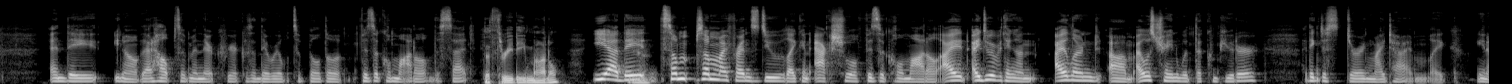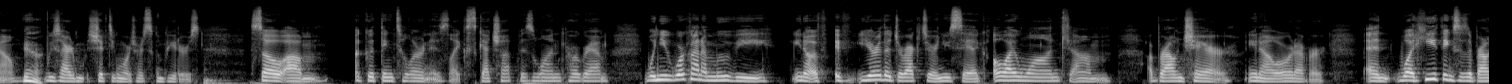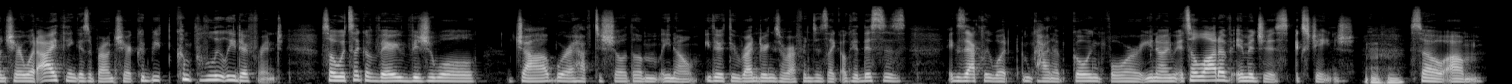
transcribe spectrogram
and they, you know, that helps them in their career because then they were able to build a physical model of the set. The 3D model? Yeah, they some some of my friends do like an actual physical model. I I do everything on. I learned. Um, I was trained with the computer. I think just during my time, like you know, Yeah. we started shifting more towards computers. So um, a good thing to learn is like SketchUp is one program. When you work on a movie, you know, if if you're the director and you say like, oh, I want um, a brown chair, you know, or whatever, and what he thinks is a brown chair, what I think is a brown chair, could be completely different. So it's like a very visual job where I have to show them, you know, either through renderings or references, like, okay, this is exactly what I'm kind of going for. You know, I mean, it's a lot of images exchange. So, um,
